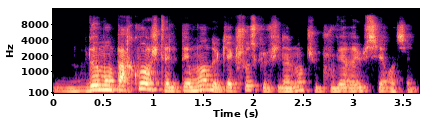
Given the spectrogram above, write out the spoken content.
de mon parcours, j'étais le témoin de quelque chose que finalement tu pouvais réussir aussi.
